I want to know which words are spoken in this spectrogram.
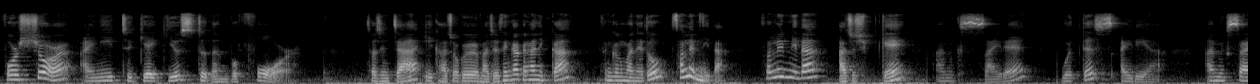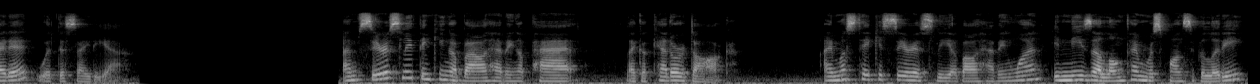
For sure, I need to get used to them before. 저 진짜 이 가족을 맞을 생각을 하니까 생각만 해도 설렙니다. 설렙니다. 아주 쉽게 I'm excited with this idea. I'm excited with this idea. I'm seriously thinking about having a pet, like a cat or dog. I must take it seriously about having one. It needs a long-time responsibility,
